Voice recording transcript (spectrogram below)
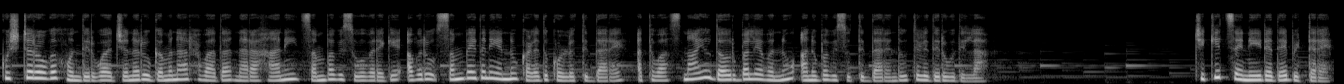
ಕುಷ್ಠರೋಗ ಹೊಂದಿರುವ ಜನರು ಗಮನಾರ್ಹವಾದ ನರಹಾನಿ ಸಂಭವಿಸುವವರೆಗೆ ಅವರು ಸಂವೇದನೆಯನ್ನು ಕಳೆದುಕೊಳ್ಳುತ್ತಿದ್ದಾರೆ ಅಥವಾ ಸ್ನಾಯು ದೌರ್ಬಲ್ಯವನ್ನು ಅನುಭವಿಸುತ್ತಿದ್ದಾರೆಂದು ತಿಳಿದಿರುವುದಿಲ್ಲ. ಚಿಕಿತ್ಸೆ ನೀಡದೆ ಬಿಟ್ಟರೆ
